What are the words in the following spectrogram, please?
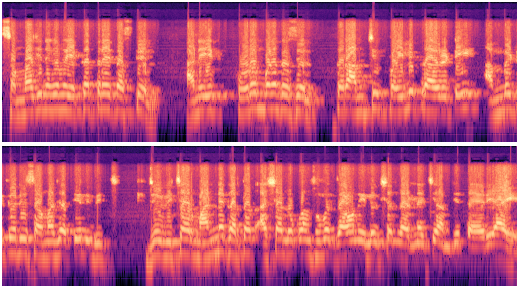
संभाजीनगरमध्ये एकत्र येत असतील आणि एक फोरम बनत असेल तर आमची पहिली प्रायोरिटी आंबेडकरी समाजातील जे विचार मान्य करतात अशा लोकांसोबत जाऊन इलेक्शन लढण्याची आमची तयारी आहे.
